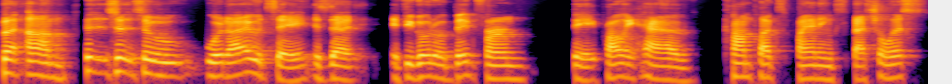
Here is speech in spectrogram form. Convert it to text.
but um, so, so what I would say is that if you go to a big firm, they probably have complex planning specialists,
